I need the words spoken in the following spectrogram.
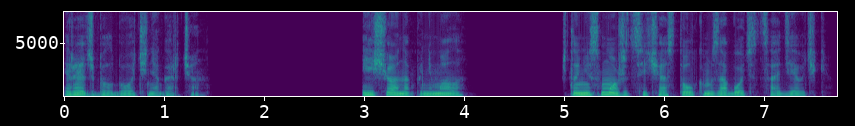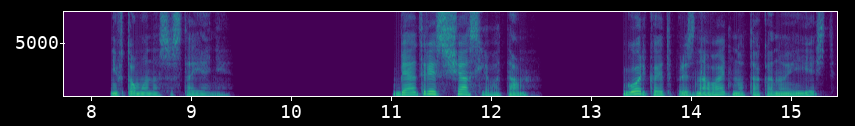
и Редж был бы очень огорчен. И еще она понимала, что не сможет сейчас толком заботиться о девочке. Не в том она состоянии. Беатрис счастлива там. Горько это признавать, но так оно и есть.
